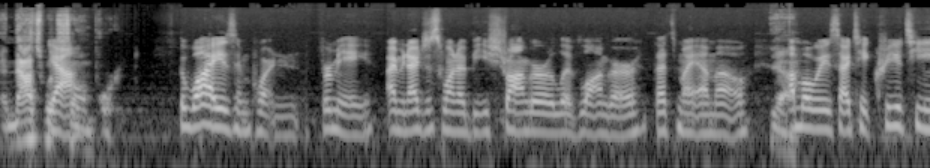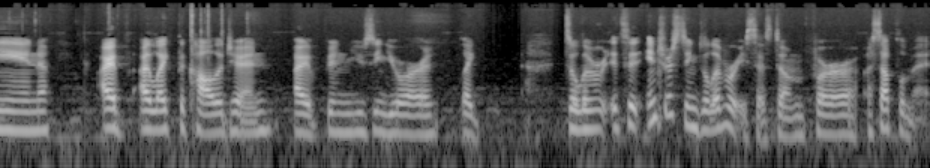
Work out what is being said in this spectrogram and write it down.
and that's what's Yeah. so important. The why is important for me. I mean, I just want to be stronger or live longer. That's my MO. Yeah. I'm always I take creatine. I I like the collagen. I've been using your like deliver. It's an interesting delivery system for a supplement,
